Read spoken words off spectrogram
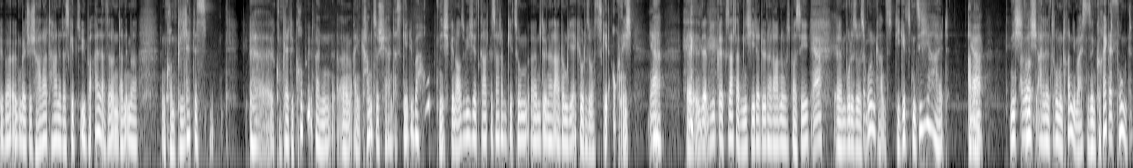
über irgendwelche Scharlatane, das gibt es überall. Also und dann immer ein komplettes äh, komplette Gruppe über einen, äh, einen Kamm zu scheren, das geht überhaupt nicht. Genauso wie ich jetzt gerade gesagt habe, geht zum ähm, Dönerladen um die Ecke oder sowas. Das geht auch nicht. Ja. ja. Äh, wie ich gesagt habe, nicht jeder Dönerladen ist Passé, ja. ähm, wo du sowas holen kannst. Die gibt es mit Sicherheit. Aber ja. Nicht, also, nicht alle drum und dran, die meisten sind korrekt, das, Punkt.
